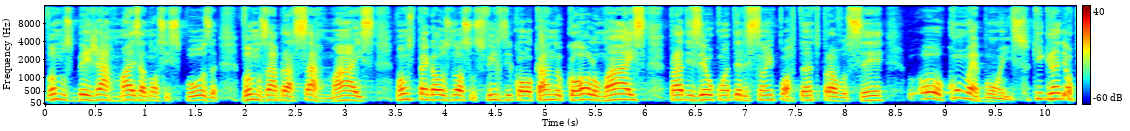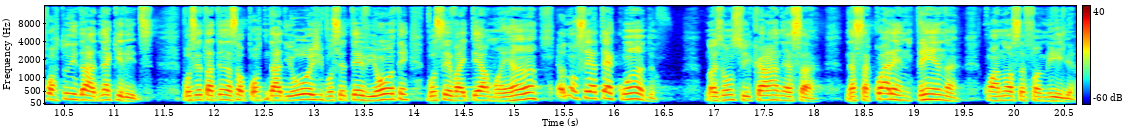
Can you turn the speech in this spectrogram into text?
Vamos beijar mais a nossa esposa, vamos abraçar mais, vamos pegar os nossos filhos e colocar no colo mais, para dizer o quanto eles são importantes para você. Oh, como é bom isso! Que grande oportunidade, né, queridos? Você está tendo essa oportunidade hoje, você teve ontem, você vai ter amanhã, eu não sei até quando nós vamos ficar nessa, nessa quarentena com a nossa família.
